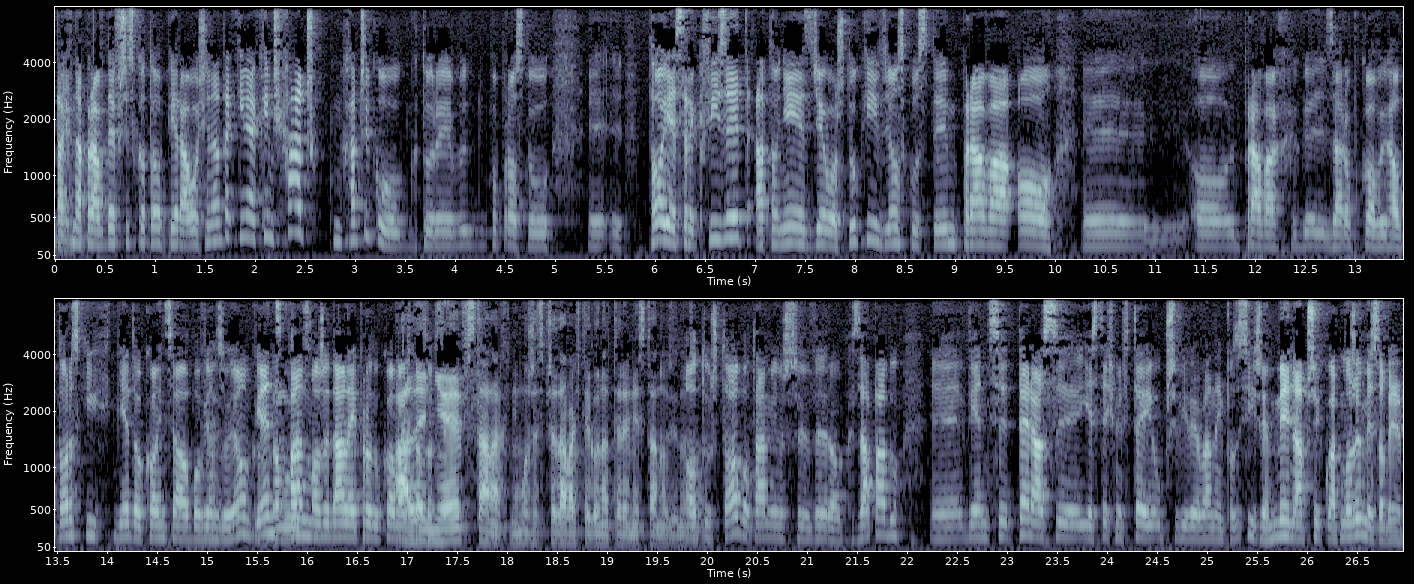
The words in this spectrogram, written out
tak nie... naprawdę wszystko to opierało się na takim jakimś hacz, haczyku, który po prostu yy, yy, to jest rekwizyt, a to nie jest dzieło sztuki, w związku z tym prawa o, o prawach zarobkowych, autorskich nie do końca obowiązują, tak. więc pan mówiąc, może dalej produkować. Ale to, nie w Stanach, nie może sprzedawać tego na terenie Stanów Zjednoczonych. Otóż to, bo tam już wyrok zapadł, więc teraz jesteśmy w tej uprzywilejowanej pozycji, że my na przykład możemy sobie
